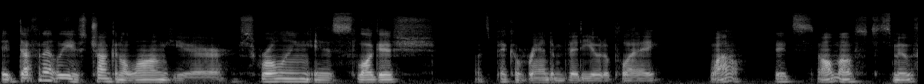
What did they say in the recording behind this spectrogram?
It definitely is chunking along here. Scrolling is sluggish. Let's pick a random video to play. Wow, it's almost smooth.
